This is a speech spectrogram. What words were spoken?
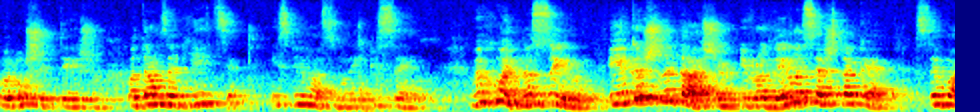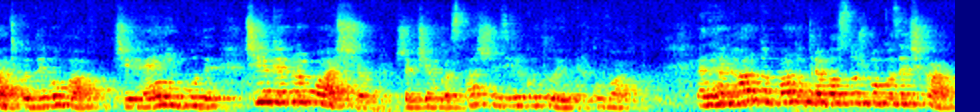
порушить тишу, отам заб'ється і співа сумних пісень. Виходь на сину, і яке ж леда, що і вродилося ж таке. Все батько дивував, чи геній буде, чи яке пропащо. Шевченко старший з гіркотою міркував. Енгельгарду пану треба в службу козачка.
